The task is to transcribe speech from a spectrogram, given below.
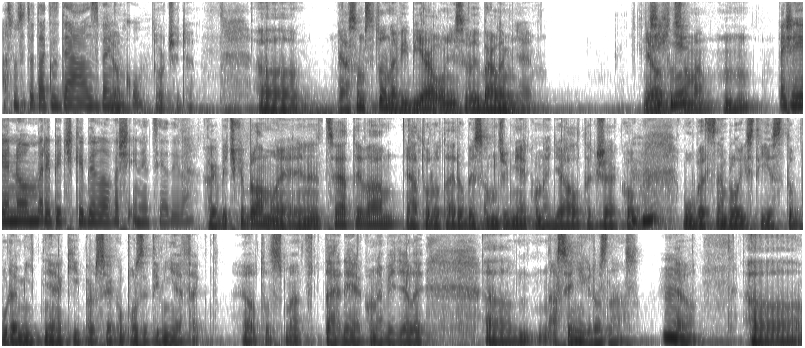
Aspoň se to tak zdá zvenku. Jo, určitě. Uh, já jsem si to nevybíral, oni se vybrali mě. Jo, Všichni? to znamená, uh-huh. Takže jenom rybičky byla vaše iniciativa? Rybičky byla moje iniciativa, já to do té doby samozřejmě jako nedělal, takže jako uh-huh. vůbec nebylo jistý, jestli to bude mít nějaký prostě jako pozitivní efekt. Jo, to jsme v tehdy jako neviděli uh, asi nikdo z nás. Hmm. Jo. Uh,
